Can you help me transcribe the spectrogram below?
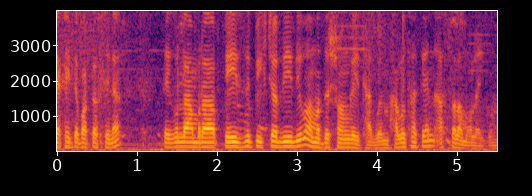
দেখাইতে পারতেছি না। এগুলো আমরা পেজ দিয়ে পিকচার দিয়ে দিব, আমাদের সঙ্গেই থাকবেন। ভালো থাকেন, আসসালামু আলাইকুম।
